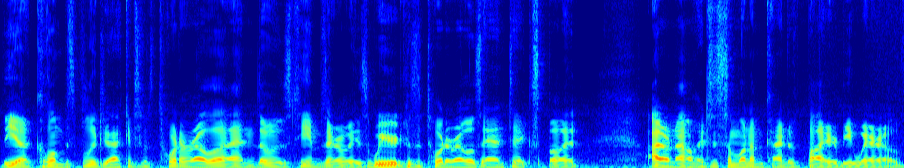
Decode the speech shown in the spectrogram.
the uh, Columbus Blue Jackets with Tortorella, and those teams are always weird because of Tortorella's antics, but I don't know. It's just someone I'm kind of buyer beware of.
